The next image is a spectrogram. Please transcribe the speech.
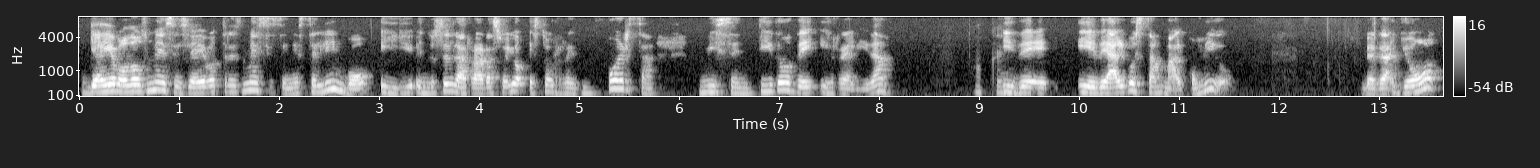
Ya llevo dos meses, ya llevo tres meses en este limbo y entonces la rara soy yo. Esto refuerza mi sentido de irrealidad y, de, y de algo está mal conmigo. ¿Verdad? Yo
